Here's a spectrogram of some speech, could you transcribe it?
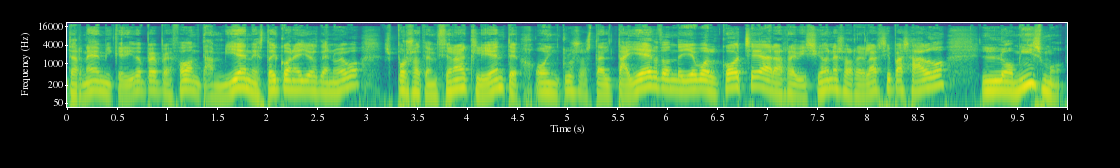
internet, mi querido Pepefon, también estoy con ellos de nuevo por su atención al cliente. O incluso hasta el taller donde llevo el coche a las revisiones o arreglar si pasa algo lo mismo.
